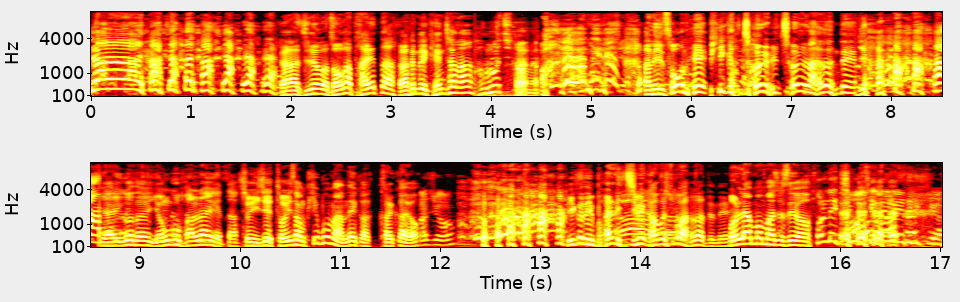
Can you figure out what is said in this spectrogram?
야야야야야야야야. 야 진영아 너가 다 했다. 야 근데 괜찮아? 아무렇지도 않아. 아니 손에 피가 절절 나는데. 야, 야 이거는 연고 발라야겠다. 저 이제 더 이상 피 보면 안 되니까 갈까요? 가죠. 비코님 빨리 집에 가고 싶어 하는 것 같은데. 벌레 한번 맞으세요. 원래 집어 제가 해드릴게요.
